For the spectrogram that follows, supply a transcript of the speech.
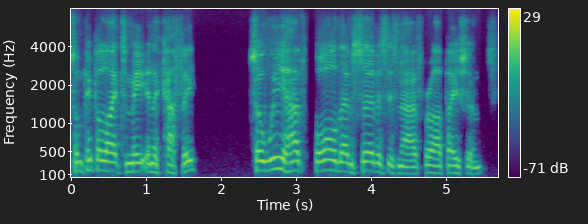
Some people like to meet in a cafe. So we have all them services now for our patients.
